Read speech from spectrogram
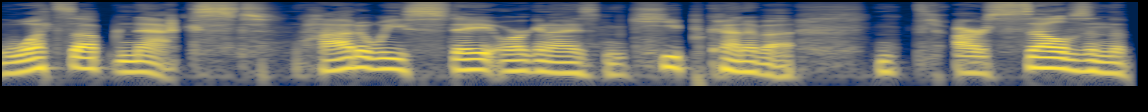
What's up next? How do we stay organized and keep kind of a ourselves in the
